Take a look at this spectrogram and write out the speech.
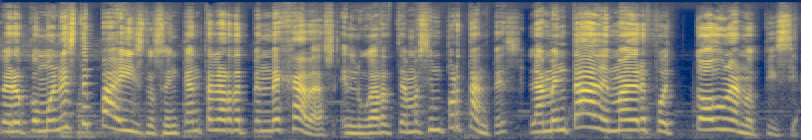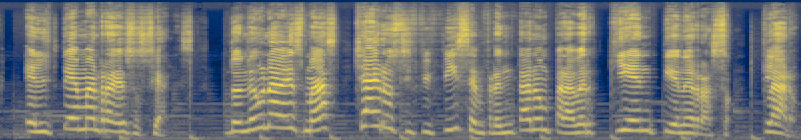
Pero como en este país nos encanta hablar de pendejadas en lugar de temas importantes, la mentada de madre fue toda una noticia, el tema en redes sociales, donde una vez más Chairos y Fifi se enfrentaron para ver quién tiene razón. Claro,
